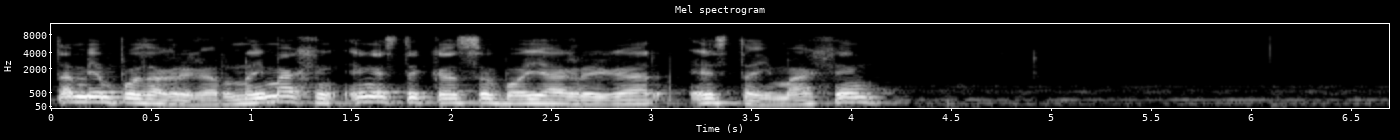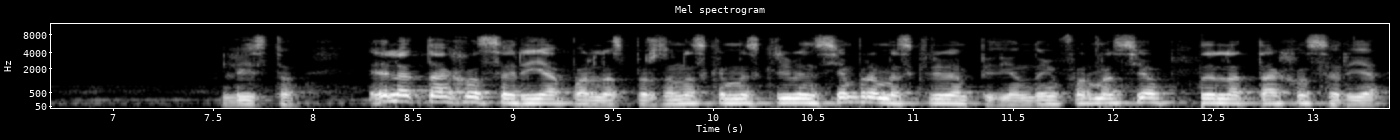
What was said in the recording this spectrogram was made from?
También puedo agregar una imagen. En este caso voy a agregar esta imagen. Listo. El atajo sería para las personas que me escriben, siempre me escriben pidiendo información. El atajo sería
